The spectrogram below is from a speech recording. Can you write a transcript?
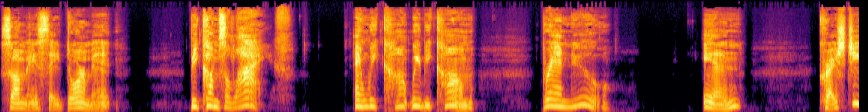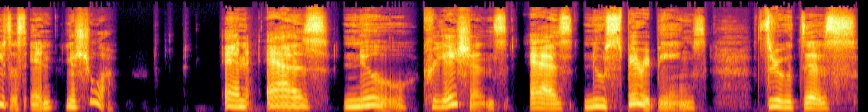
some may say dormant, becomes alive. And we come, we become brand new in Christ Jesus in Yeshua. And as new creations, as new spirit beings, through this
